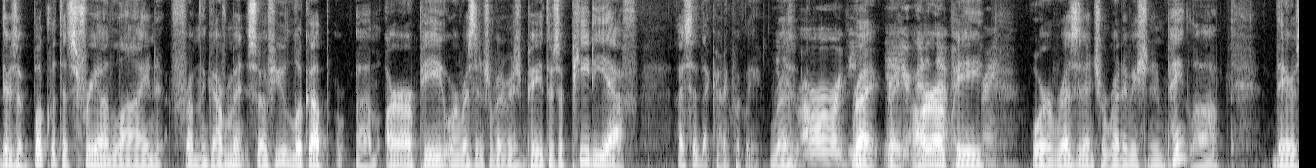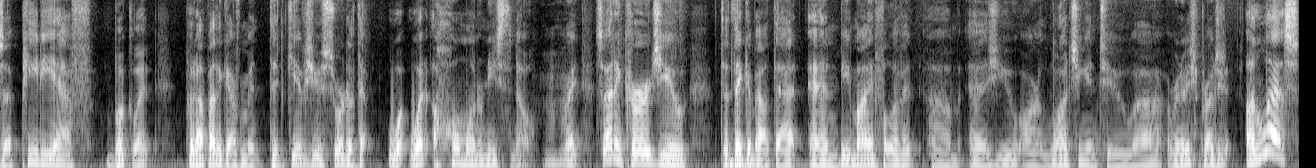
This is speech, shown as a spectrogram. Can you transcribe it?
there's a booklet that's free online from the government. So if you look up um, RRP or residential renovation paint, there's a PDF. I said that kind of quickly. Res- RRP. Right, yeah, right. you're good at that one. RRP Right. or residential renovation and paint law, there's a PDF booklet put out by the government that gives you sort of the what, what a homeowner needs to know, Mm-hmm. right? So I'd encourage you to think about that and be mindful of it um, as you are launching into uh, a renovation project, unless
